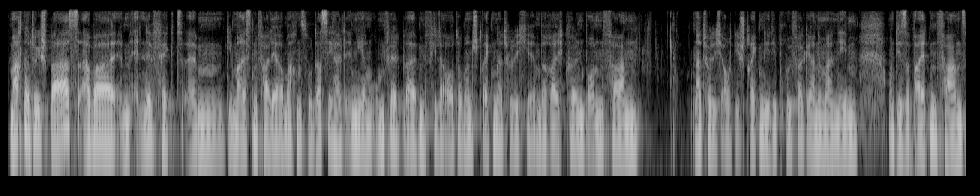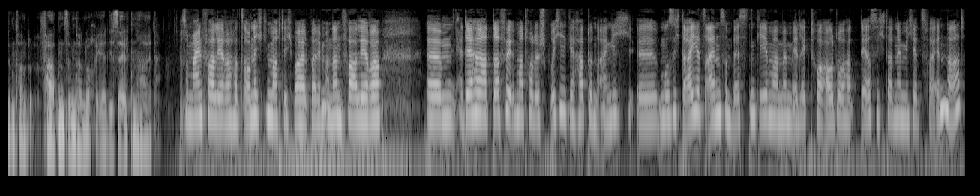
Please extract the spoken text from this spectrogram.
Macht natürlich Spaß, aber im Endeffekt, ähm, die meisten Fahrlehrer machen es so, dass sie halt in ihrem Umfeld bleiben, viele Autobahnstrecken natürlich hier im Bereich Köln-Bonn fahren natürlich auch die Strecken, die die Prüfer gerne mal nehmen. Und diese weiten Fahren sind dann, Fahrten sind dann doch eher die Seltenheit. Also mein Fahrlehrer hat es auch nicht gemacht. Ich war halt bei dem anderen Fahrlehrer. Ähm, der hat dafür immer tolle Sprüche gehabt und eigentlich äh, muss ich da jetzt einen zum Besten geben, weil mit dem Elektroauto hat der sich dann nämlich jetzt verändert.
